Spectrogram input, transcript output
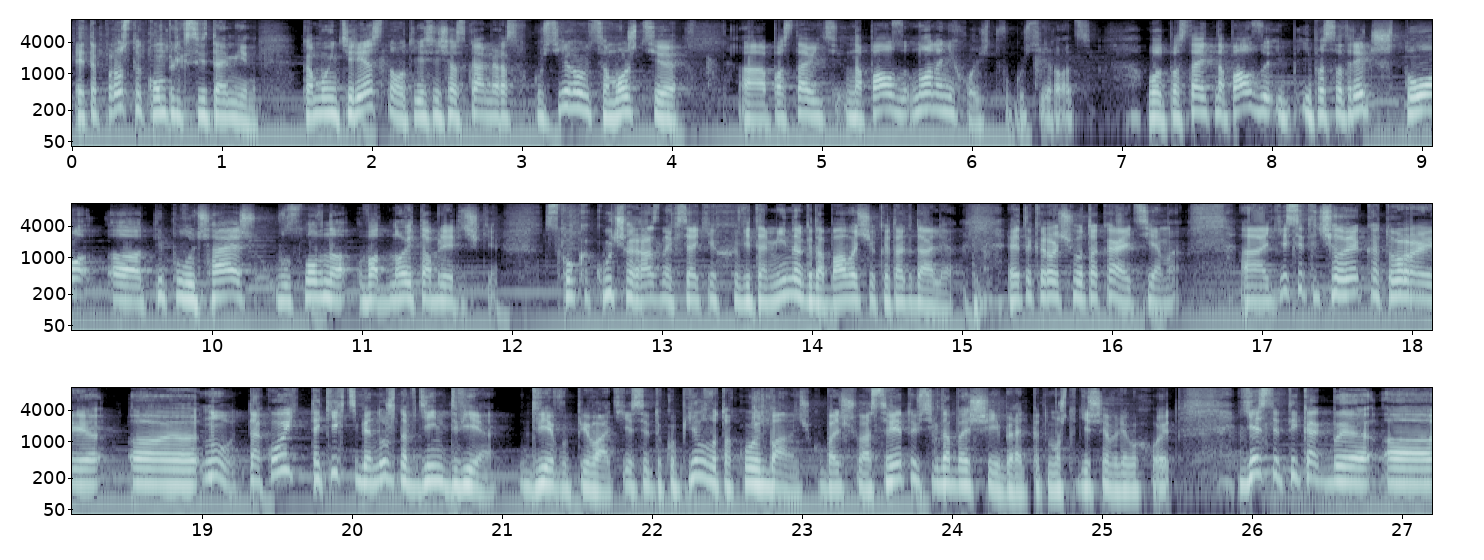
Это просто комплекс витамин. Кому интересно, вот если сейчас камера сфокусируется, можете а, поставить на паузу, но она не хочет фокусироваться. Вот, поставить на паузу и, и посмотреть, что а, ты получаешь, условно, в одной таблеточке. Сколько куча разных всяких витаминок, добавочек и так далее. Это, короче, вот такая тема. А, если ты человек, который, э, ну, такой, таких тебе нужно в день две, две выпивать, если ты купил вот такую баночку большую. А советую всегда большие брать, потому что дешевле выходит. Если ты как бы э,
